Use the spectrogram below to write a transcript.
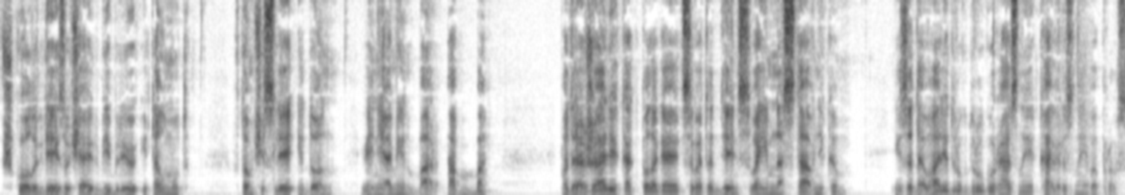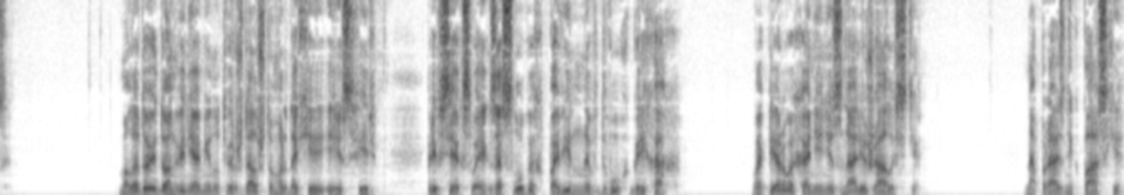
школы, где изучают Библию и Талмуд, в том числе и Дон Вениамин Бар-Абба, подражали, как полагается в этот день, своим наставникам и задавали друг другу разные каверзные вопросы. Молодой Дон Вениамин утверждал, что Мордахей и Исфирь при всех своих заслугах повинны в двух грехах. Во-первых, они не знали жалости — на праздник Пасхи,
